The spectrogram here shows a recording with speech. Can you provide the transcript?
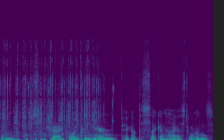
and subtract one from here and pick out the second highest ones.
